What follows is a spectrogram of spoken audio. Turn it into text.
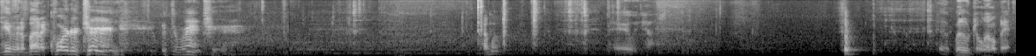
give it about a quarter turn with the wrench here. Come on. There we go. It moved a little bit.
